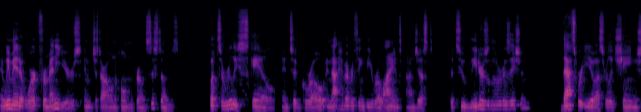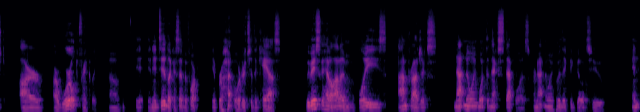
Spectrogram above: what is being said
And we made it work for many years in just our own homegrown systems. But to really scale and to grow and not have everything be reliant on just the two leaders in the organization, that's where EOS really changed our our world, frankly. Um, it, and it did, like I said before, it brought order to the chaos we basically had a lot of employees on projects not knowing what the next step was or not knowing who they could go to and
